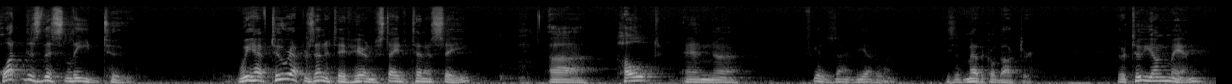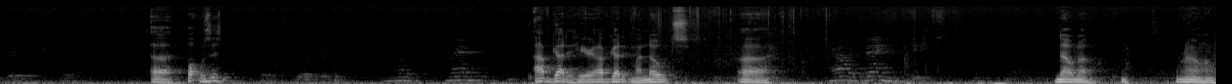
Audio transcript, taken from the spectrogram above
what does this lead to? We have two representatives here in the state of Tennessee, uh, Holt and uh, forget his name, the other one. He's a medical doctor. They're two young men. Uh, what was it? I've got it here. I've got it in my notes. Uh, no, no, no.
